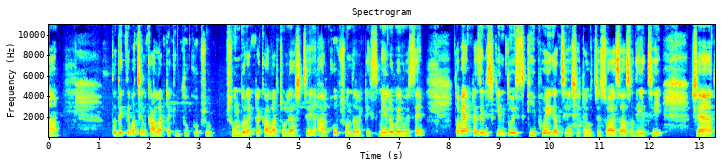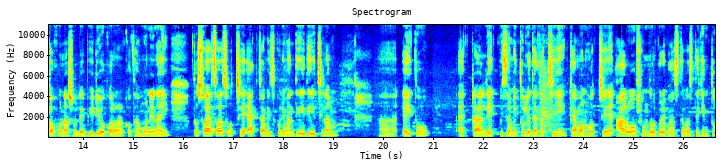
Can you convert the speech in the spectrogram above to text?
না। তো দেখতে পাচ্ছেন কালারটা কিন্তু খুব সুন্দর একটা কালার চলে আসছে আর খুব সুন্দর একটা স্মেলও বের হয়েছে। তবে একটা জিনিস কিন্তু স্কিপ হয়ে গেছে, সেটা হচ্ছে সয়া সসও দিয়েছি। তখন আসলে ভিডিও করার কথা মনে নাই। তো সয়া সস হচ্ছে এক চামচ পরিমাণ দিয়ে দিয়েছিলাম। এই তো। একটা লেগ পিস আমি তুলে দেখাচ্ছি কেমন হচ্ছে। আরও সুন্দর করে ভাজতে ভাজতে কিন্তু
